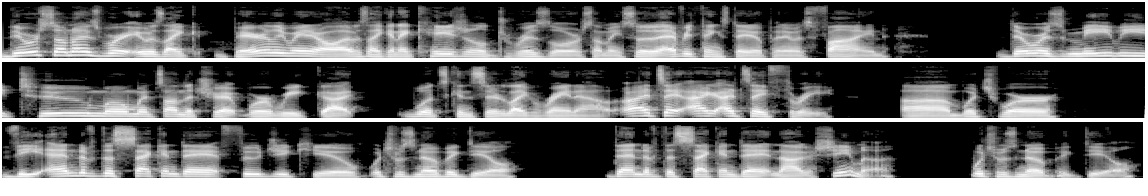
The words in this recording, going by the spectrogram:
there were sometimes where it was like barely raining at all. It was like an occasional drizzle or something. So everything stayed open. It was fine. There was maybe two moments on the trip where we got what's considered like rain out. I'd say I, I'd say three, um, which were the end of the second day at Fuji Q, which was no big deal. The end of the second day at Nagashima, which was no big deal,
